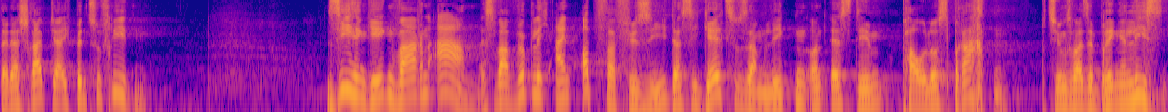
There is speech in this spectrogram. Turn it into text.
Denn er schreibt ja, ich bin zufrieden. Sie hingegen waren arm. Es war wirklich ein Opfer für sie, dass sie Geld zusammenlegten und es dem Paulus brachten, beziehungsweise bringen ließen.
